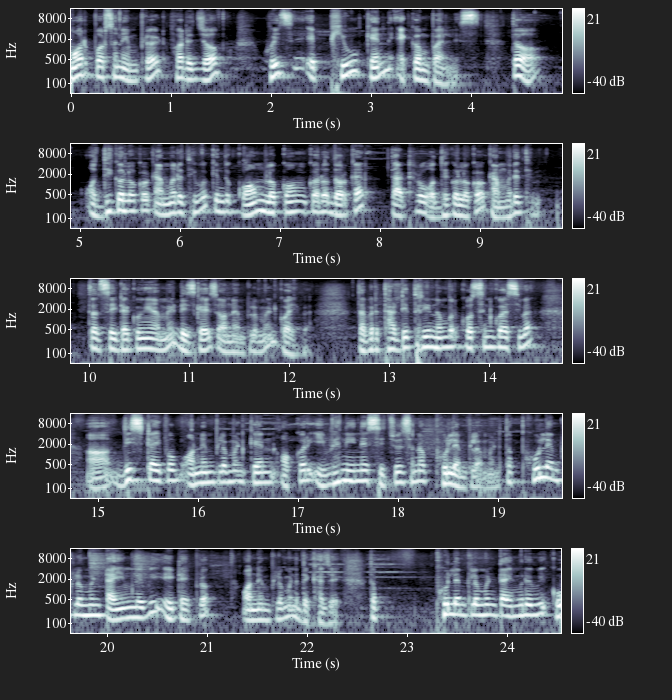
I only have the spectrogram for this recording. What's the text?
more person employed for a job which a few can accomplish তো ଅଧିକ ଲୋକ କାମରେ ଥିବ କିନ୍ତୁ କମ୍ ଲୋକଙ୍କର ଦରକାର ତାଠାରୁ ଅଧିକ ଲୋକ କାମରେ ଥିବେ ତ ସେଇଟାକୁ ହିଁ ଆମେ ଡିସଗାଇଜ୍ ଅନଏମ୍ପ୍ଲୟମେଣ୍ଟ କହିବା ତାପରେ ଥାର୍ଟି ଥ୍ରୀ ନମ୍ବର କ୍ୱେଶ୍ଚିନ୍କୁ ଆସିବା this type of unemployment can occur even in a situation of full employment ତ ଫୁଲ୍ ଏମ୍ପ୍ଲୟମେଣ୍ଟ ଟାଇମ୍ରେ ବି ଏଇ ଟାଇପ୍ର ଅନଏମ୍ପ୍ଲୟମେଣ୍ଟ ଦେଖାଯାଏ ତ फुल एम्प्लयमेंट टाइम रे भी कौ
